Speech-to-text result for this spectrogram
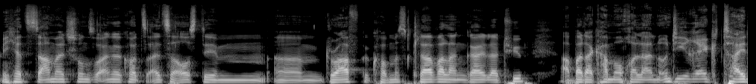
Mich hat's damals schon so angekotzt, als er aus dem ähm, Draft gekommen ist. Klar war er ein geiler Typ, aber da kam auch alle an und direkt Tight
